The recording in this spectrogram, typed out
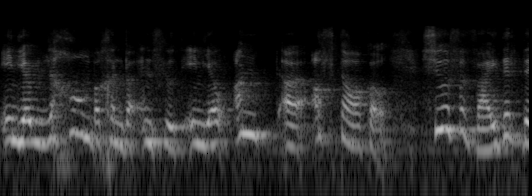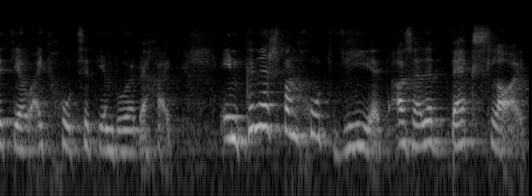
en jou liggaam begin beïnvloed en jou aan uh, aftakel, so verwyder dit jou uit God se teenwoordigheid. En kinders van God weet as hulle backslide,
